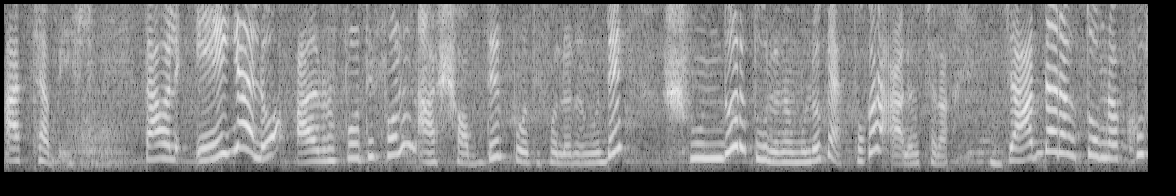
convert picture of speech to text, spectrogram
আচ্ছা বেশ। তাহলে এই গেল আলোর প্রতিফলন আর শব্দের প্রতিফলনের মধ্যে সুন্দর তুলনামূলক এক প্রকার আলোচনা। যার দ্বারা তোমরা খুব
